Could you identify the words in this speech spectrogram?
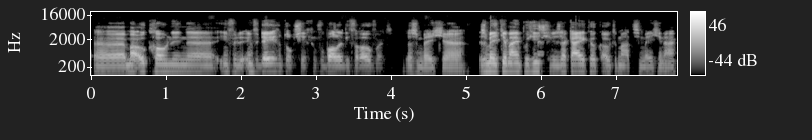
Eh, maar ook gewoon in, eh, in, verde- in verdedigend opzicht, hoe voetballen die verovert. Dat is, een beetje, dat is een beetje mijn positie, dus daar kijk ik ook automatisch een beetje naar.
